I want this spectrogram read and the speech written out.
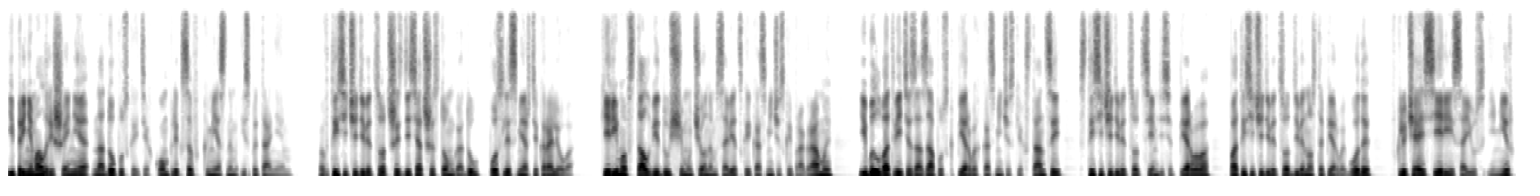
и принимал решения на допуск этих комплексов к местным испытаниям. В 1966 году, после смерти Королева, Керимов стал ведущим ученым советской космической программы и был в ответе за запуск первых космических станций с 1971 по 1991 годы, включая серии «Союз» и «Мир»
